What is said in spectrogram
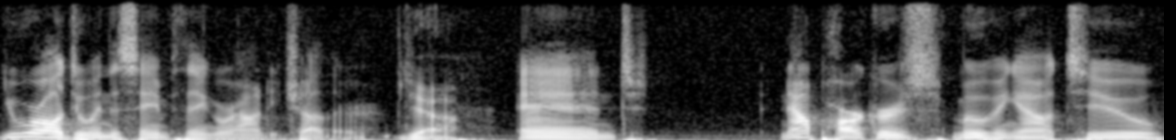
you were all doing the same thing around each other Yeah. and now Parker's moving out to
